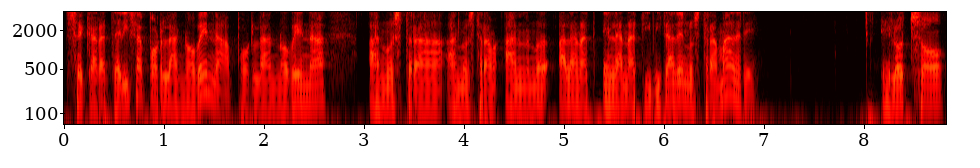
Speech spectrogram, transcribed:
se caracteriza por la novena, por la novena a nuestra, a nuestra, en la natividad de nuestra madre el 8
